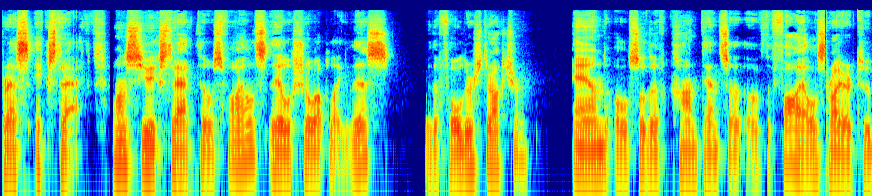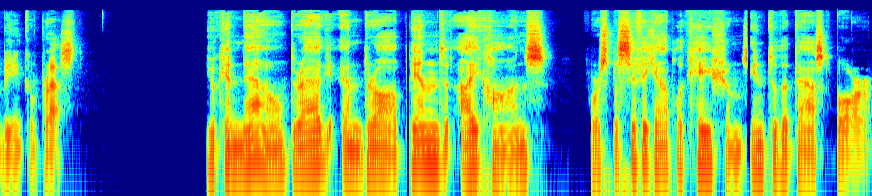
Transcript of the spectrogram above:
press Extract. Once you extract those files, they'll show up like this with a folder structure and also the contents of the files prior to being compressed you can now drag and drop pinned icons for specific applications into the taskbar,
